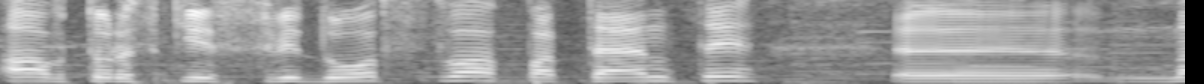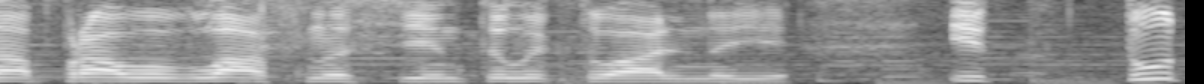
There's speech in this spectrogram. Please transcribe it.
авторські свідоцтва, патенти е, на право власності інтелектуальної. І тут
